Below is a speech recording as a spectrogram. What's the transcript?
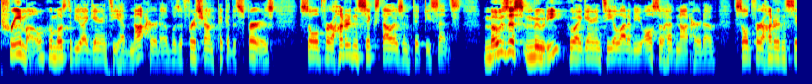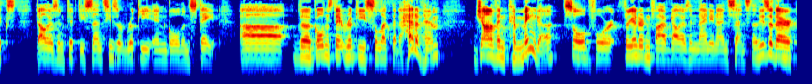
Primo, who most of you I guarantee have not heard of, was a first round pick of the Spurs sold for $106.50. Moses Moody, who I guarantee a lot of you also have not heard of, sold for $106.50. He's a rookie in Golden State. Uh, the Golden State rookie selected ahead of him, Jonathan Kuminga, sold for $305.99. Now, these are their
